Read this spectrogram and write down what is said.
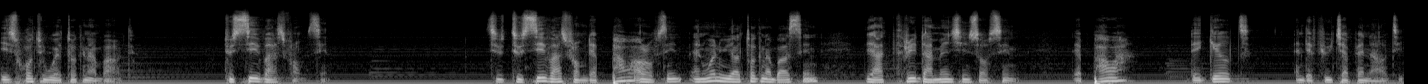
is what we were talking about to save us from sin. To, to save us from the power of sin. And when we are talking about sin, there are three dimensions of sin the power, the guilt, and the future penalty.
